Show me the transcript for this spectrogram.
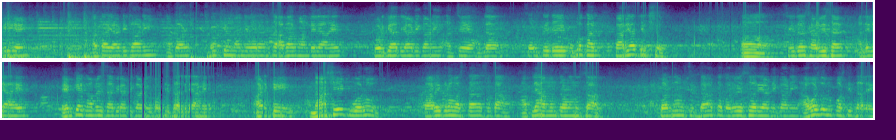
ठीक आहे. आता या ठिकाणी आपण मुख्य मान्यवरांचे आभार मानलेले आहेत. थोडक्यात या ठिकाणी आजचे आपल्या संस्थेचे उपकार कार्याध्यक्ष श्रीधर साळवी साहेब आलेले आहेत. एम के कांबळे साहेब या ठिकाणी उपस्थित झालेले आहेत. आणखी नाशिकवरून कार्यक्रम असताना सुद्धा आपल्या आमंत्रणानुसार कर्नल सिद्धार्थ बर्वे सर या ठिकाणी आवर्जून उपस्थित झाले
